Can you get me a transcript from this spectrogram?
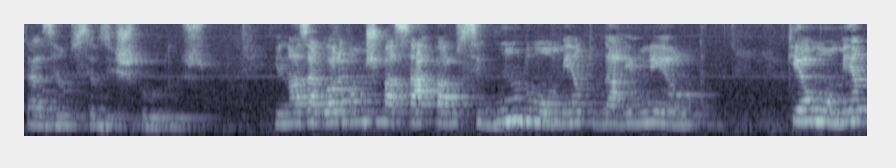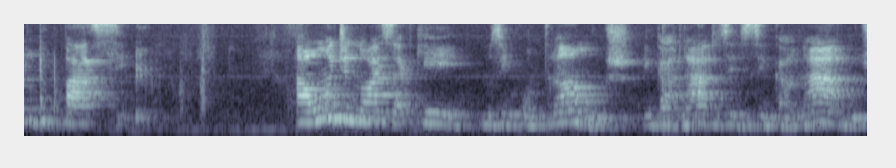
trazendo seus estudos. E nós agora vamos passar para o segundo momento da reunião, que é o momento do passe. Aonde nós aqui nos encontramos, encarnados e desencarnados,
